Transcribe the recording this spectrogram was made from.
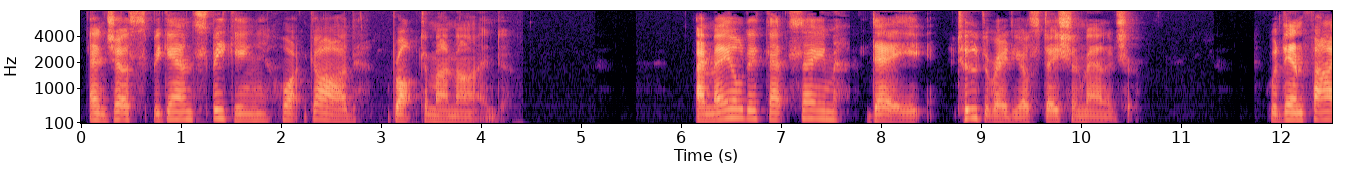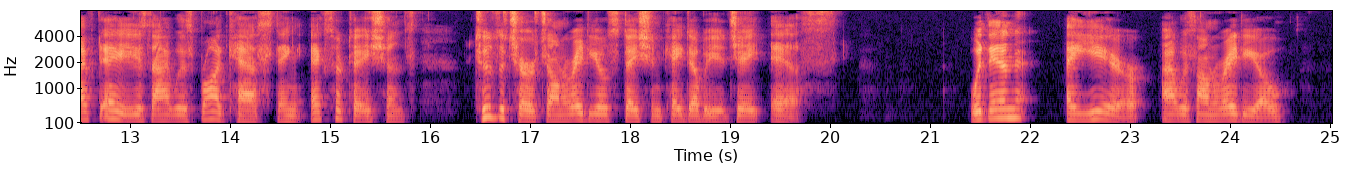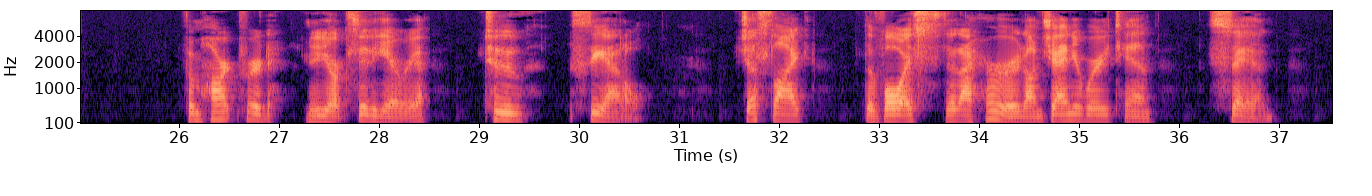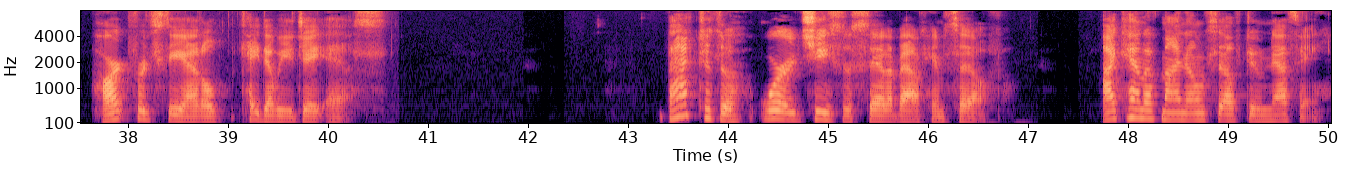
and just began speaking what God brought to my mind. I mailed it that same day to the radio station manager. Within five days, I was broadcasting exhortations to the church on radio station KWJS. Within a year, I was on radio from Hartford, New York City area to Seattle, just like the voice that I heard on January 10th said Hartford, Seattle, KWJS. Back to the word Jesus said about himself I can of mine own self do nothing.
